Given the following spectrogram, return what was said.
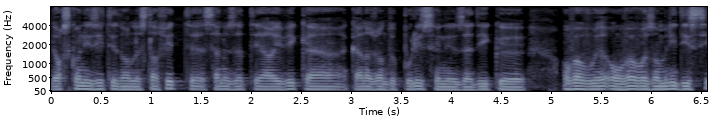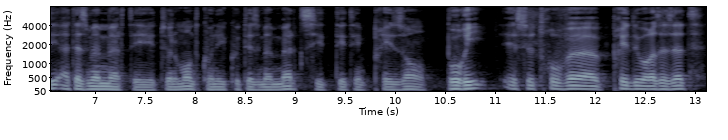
Lorsqu'on était dans le staffette, ça nous était arrivé qu'un agent de police nous a dit que on va vous, emmener d'ici à Tezmemert. Et tout le monde connaît que Tezmemert, c'était une prison pourrie et se trouve près de Ouarzazate.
